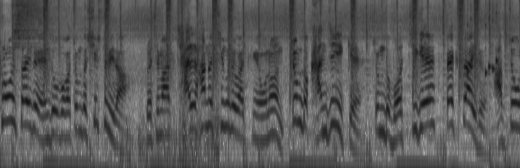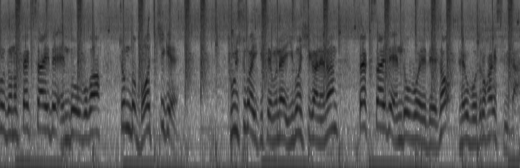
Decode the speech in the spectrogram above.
프론사이드 엔드오버가 좀 더 쉽습니다. 그렇지만 잘 하는 친구들 같은 경우는 좀 더 간지 있게 좀 더 멋지게 백사이드 앞쪽으로 도는 백사이드 엔드오버가 좀 더 멋지게 돌 수가 있기 때문에 이번 시간에는 백사이드 엔드오버에 대해서 배워보도록 하겠습니다.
